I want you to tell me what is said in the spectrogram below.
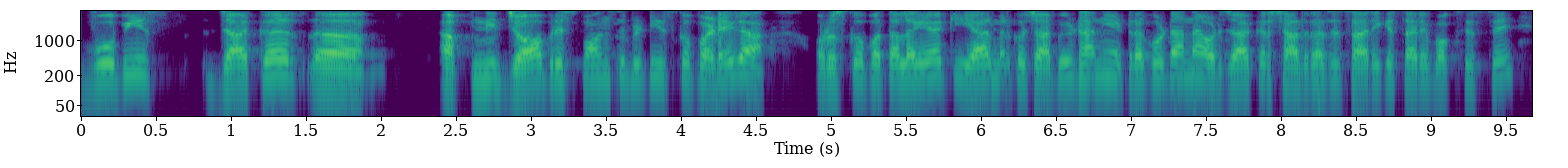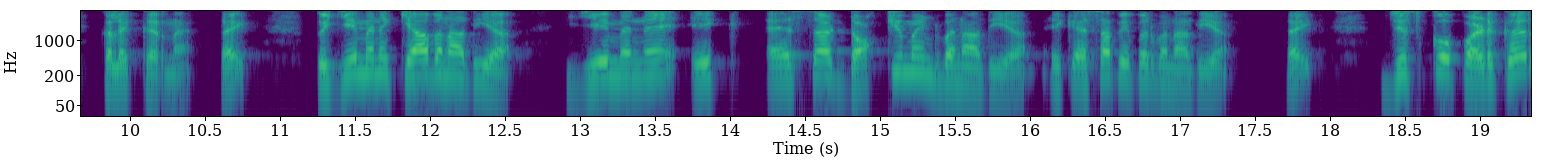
वो भी जाकर अपनी जॉब रिस्पॉन्सिबिलिटीज को पढ़ेगा और उसको पता लगेगा कि यार मेरे को चाबी उठानी है ट्रक उठाना है और जाकर शादरा से सारे के सारे बॉक्सेस से कलेक्ट करना है राइट तो ये मैंने क्या बना दिया? ये मैंने एक ऐसा डॉक्यूमेंट बना दिया एक ऐसा पेपर बना दिया राइट जिसको पढ़कर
